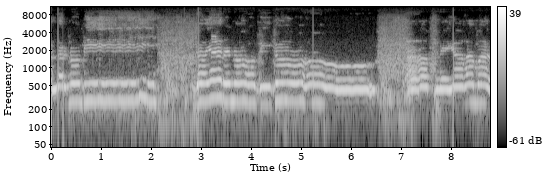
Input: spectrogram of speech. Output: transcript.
আল্লাহর নবী দয়ার নবী গো। আপনি আমার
